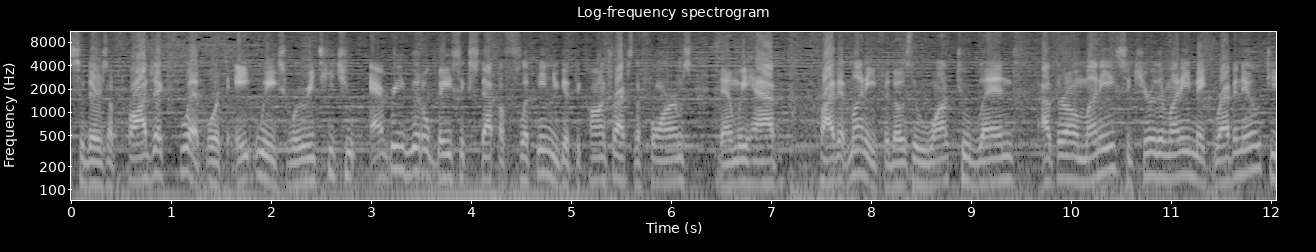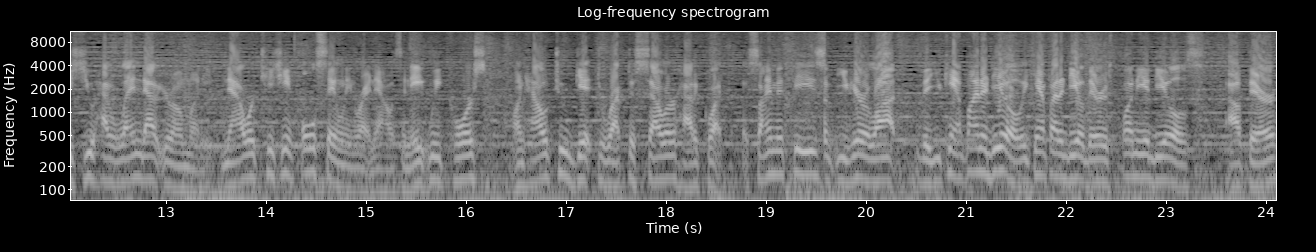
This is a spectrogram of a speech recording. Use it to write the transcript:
So there's a project flip it's eight weeks where we teach you every little basic step of flipping. You get the contracts, the forms, then we have private money for those who want to lend out their own money, secure their money, make revenue, teaches you how to lend out your own money. Now we're teaching wholesaling right now. It's an eight week course on how to get direct to seller, how to collect assignment fees. You hear a lot that you can't find a deal. You can't find a deal. There's plenty of deals out there.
